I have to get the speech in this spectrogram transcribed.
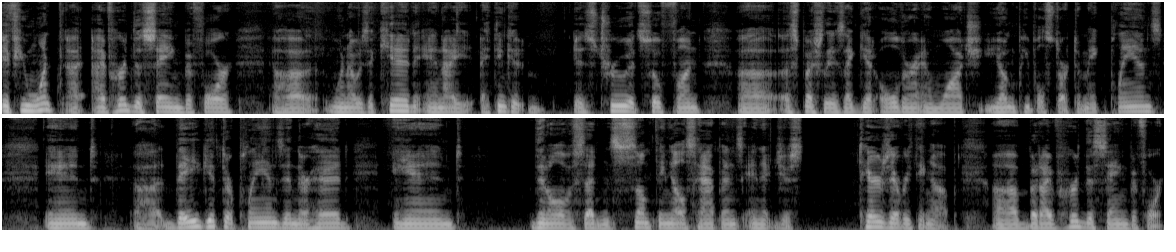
if you want, I, have heard this saying before uh, when I was a kid, and I, I think it is true. It's so fun, uh, especially as I get older and watch young people start to make plans, and uh, they get their plans in their head, and then all of a sudden something else happens, and it just tears everything up. Uh, but I've heard this saying before:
